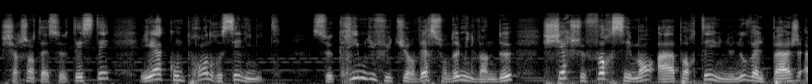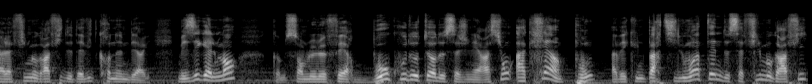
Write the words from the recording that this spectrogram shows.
cherchant à se tester et à comprendre ses limites ce Crime du futur version 2022 cherche forcément à apporter une nouvelle page à la filmographie de David Cronenberg, mais également, comme semble le faire beaucoup d'auteurs de sa génération, à créer un pont avec une partie lointaine de sa filmographie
